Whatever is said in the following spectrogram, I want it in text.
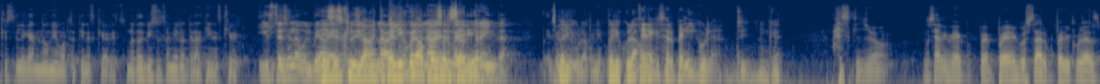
que usted le diga, no, mi amor, te tienes que ver esto. No te has visto esta mierda, te la tienes que ver. Y usted se la vuelve a ¿Es ver. exclusivamente La vez película número- o puede ser serie? 30. ¿Es Película, película. ¿Película Tiene que ser película. Sí. Ok. Ah, Es que yo... No sé, a mí me, me pueden gustar películas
